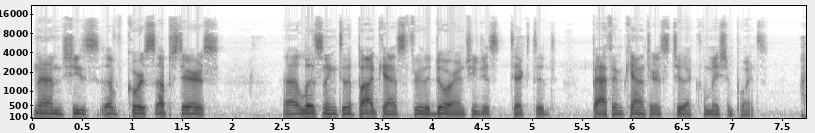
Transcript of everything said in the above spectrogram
then she's of course upstairs uh, listening to the podcast through the door, and she just texted bathroom counters two exclamation points.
